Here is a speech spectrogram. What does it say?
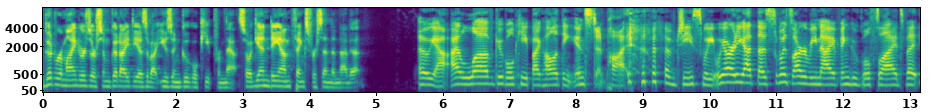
good reminders or some good ideas about using Google Keep from that. So again, Dan, thanks for sending that in. Oh yeah, I love Google Keep. I call it the instant pot of G Suite. We already got the Swiss Army knife in Google Slides, but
